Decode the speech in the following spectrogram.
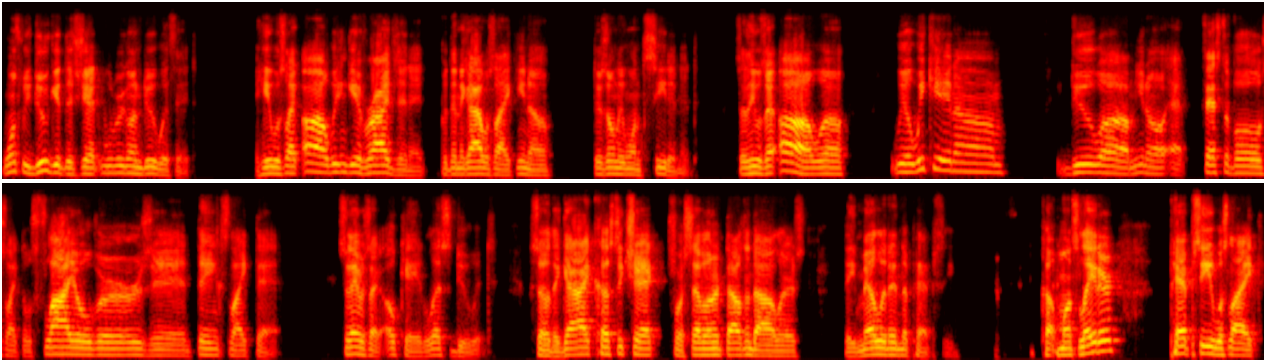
once we do get this jet, what are we going to do with it?" He was like, "Oh, we can give rides in it." But then the guy was like, "You know, there's only one seat in it." So he was like, "Oh, well, well, we can um do um, you know, at festivals like those flyovers and things like that. So they was like, okay, let's do it. So the guy cuts a check for seven hundred thousand dollars. They mail it into Pepsi. A couple months later, Pepsi was like,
